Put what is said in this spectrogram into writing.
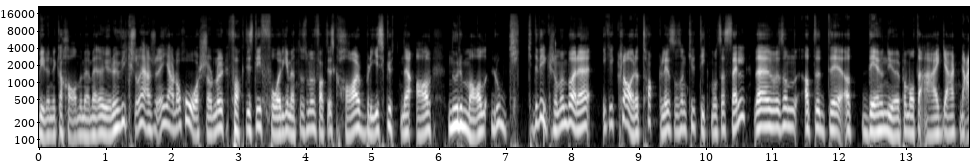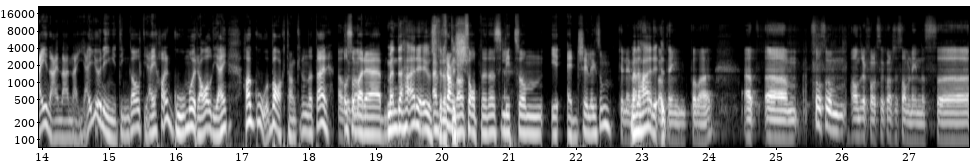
vil hun ikke ha noe med mer å gjøre. Hun virker som hun er så jævla hårsår når faktisk de få argumentene som hun faktisk har, blir skutt ned av normal logikk. Det virker som hun bare ikke klarer å takle sånn, sånn kritikk mot seg selv. Det er sånn at det, at det hun gjør, på en måte er gærent. Nei, nei, nei, nei, jeg gjør ingenting galt. Jeg har god moral. Jeg har gode baktanker om dette Altså, Og så bare Men det her er jo strategi... framgangsmåten hennes litt sånn edgy, liksom. Kunne jeg Men det her- en ting på det her? At um, Sånn som andre folk som kanskje sammenlignes uh,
